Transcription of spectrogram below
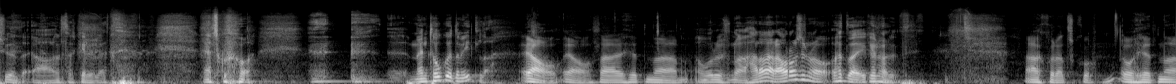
Sjöfunda, já, það er skelvilegt En sko menn tóku þetta með illa já, já, það er hérna það voru svona harðar árásinu á þetta í kjölfarið akkurat sko og hérna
